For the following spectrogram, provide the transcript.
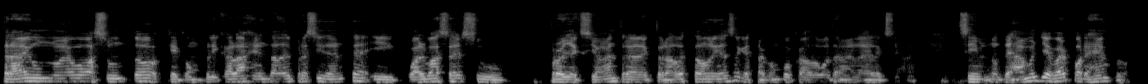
trae un nuevo asunto que complica la agenda del presidente y cuál va a ser su proyección entre el electorado estadounidense que está convocado a votar en las elecciones. Si nos dejamos llevar, por ejemplo,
